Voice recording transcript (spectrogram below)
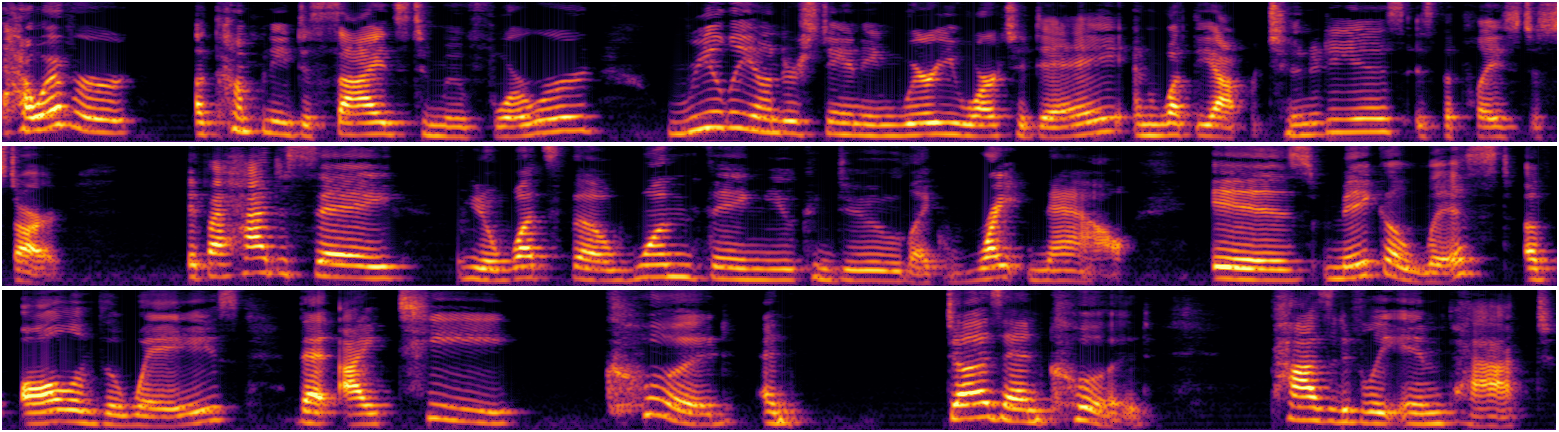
however a company decides to move forward really understanding where you are today and what the opportunity is is the place to start. If i had to say you know, what's the one thing you can do like right now is make a list of all of the ways that IT could and does and could positively impact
